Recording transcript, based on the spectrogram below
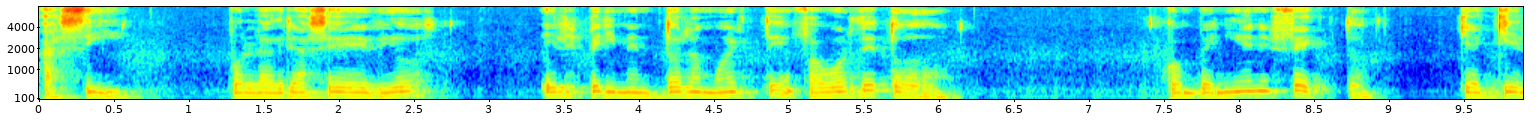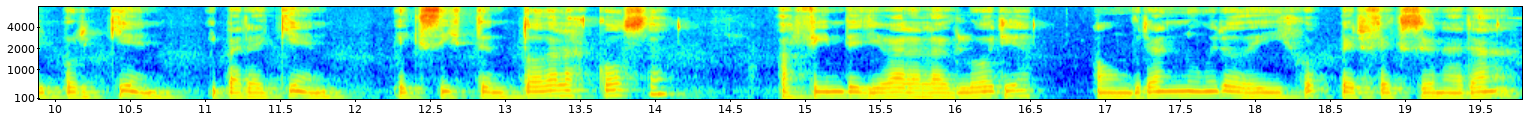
Así, por la gracia de Dios, Él experimentó la muerte en favor de todo. Convenía en efecto que aquel por quien y para quien existen todas las cosas, a fin de llevar a la gloria a un gran número de hijos, perfeccionará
